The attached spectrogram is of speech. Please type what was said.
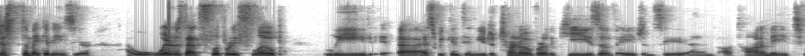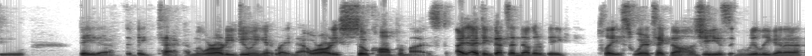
just to make it easier? Where does that slippery slope lead uh, as we continue to turn over the keys of agency and autonomy to data, the big tech? I mean, we're already doing it right now. We're already so compromised. I, I think that's another big place where technology is really going to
